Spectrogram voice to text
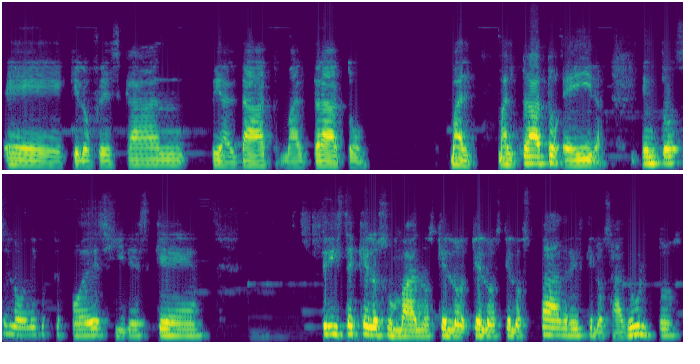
eh, que le ofrezcan fealdad, maltrato, mal, maltrato e ira. Entonces lo único que puedo decir es que triste que los humanos, que, que, los, que los padres, que los adultos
